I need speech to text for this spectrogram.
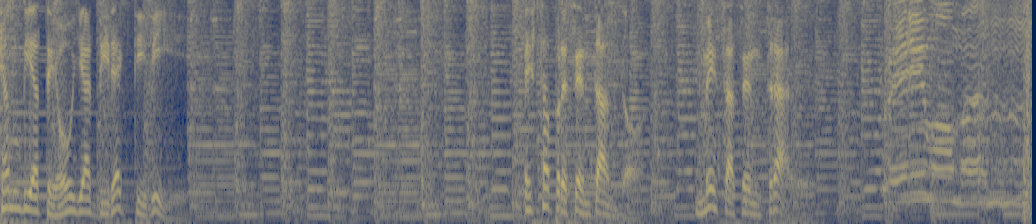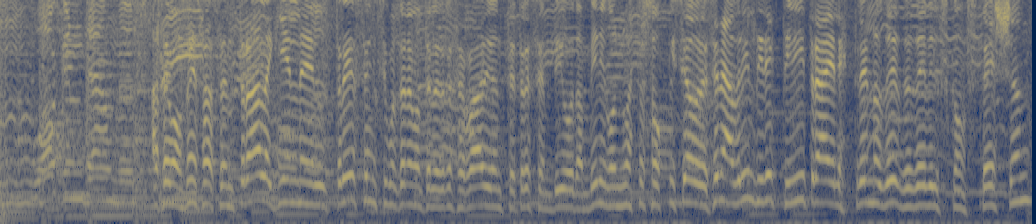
Cámbiate hoy a DirecTV. Está presentando Mesa Central. Hacemos mesa central aquí en el 13, en simultáneo con Tele 13 Radio, en T13 en vivo también y con nuestros auspiciadores. En abril DirecTV trae el estreno de The Devil's Confession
